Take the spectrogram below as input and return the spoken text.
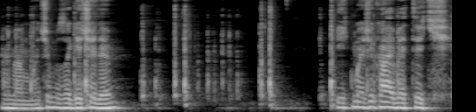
Hemen maçımıza geçelim. İlk maçı kaybettik.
